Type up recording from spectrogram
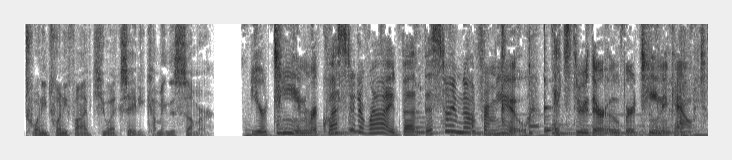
2025 QX80 coming this summer. Your teen requested a ride, but this time not from you. It's through their Uber teen account.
